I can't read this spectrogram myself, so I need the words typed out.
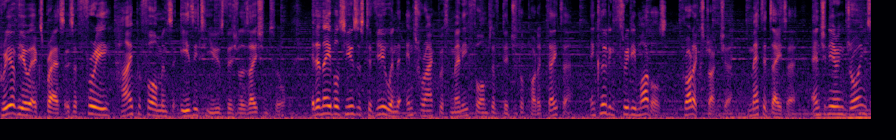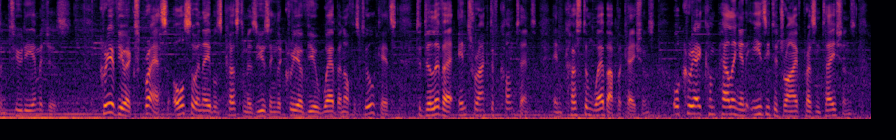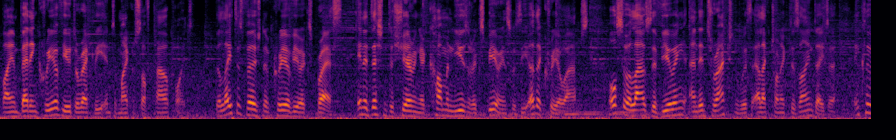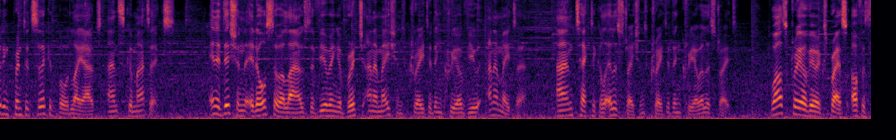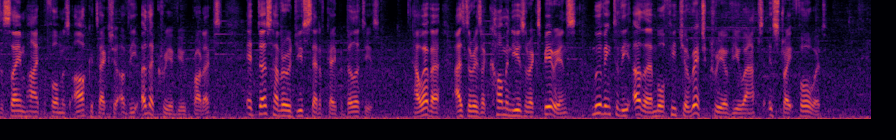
CreoView Express is a free, high-performance, easy-to-use visualization tool. It enables users to view and interact with many forms of digital product data, including 3D models, product structure, metadata, engineering drawings and 2D images. CreoView Express also enables customers using the CreoView Web and Office toolkits to deliver interactive content in custom web applications or create compelling and easy-to-drive presentations by embedding CreoView directly into Microsoft PowerPoint. The latest version of CreoView Express, in addition to sharing a common user experience with the other Creo apps, also allows the viewing and interaction with electronic design data, including printed circuit board layouts and schematics. In addition, it also allows the viewing of rich animations created in CreoView Animator and technical illustrations created in Creo Illustrate. Whilst CreoView Express offers the same high-performance architecture of the other CreoView products, it does have a reduced set of capabilities. However, as there is a common user experience, moving to the other, more feature-rich CreoView apps is straightforward.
